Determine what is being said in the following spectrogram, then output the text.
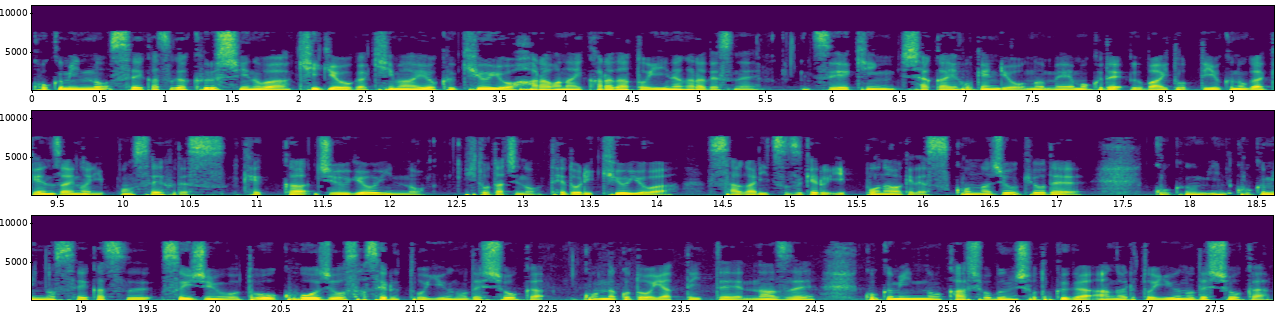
国民の生活が苦しいのは企業が気前よく給与を払わないからだと言いながらですね、税金、社会保険料の名目で奪い取っていくのが現在の日本政府です。結果、従業員の人たちの手取り給与は下がり続ける一方なわけです。こんな状況で国民国民の生活水準をどう向上させるというのでしょうかこんなことをやっていて、なぜ国民の可処分所得が上がるというのでしょうか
